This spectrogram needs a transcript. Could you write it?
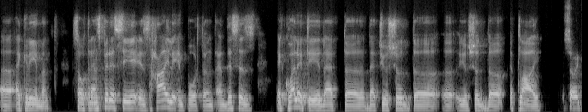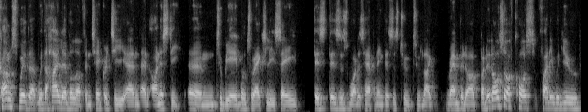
uh, agreement. So transparency is highly important, and this is a quality that uh, that you should uh, uh, you should apply. So it comes with a, with a high level of integrity and and honesty um, to be able to actually say this this is what is happening. This is to to like ramp it up. But it also, of course, Fadi, with you,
